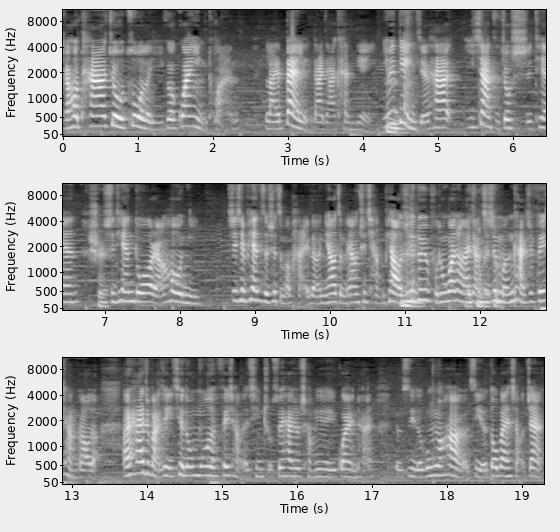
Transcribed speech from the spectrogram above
然后他就做了一个观影团来带领大家看电影，因为电影节它一下子就十天，是十天多，然后你。这些片子是怎么排的？你要怎么样去抢票？这些对于普通观众来讲，其实门槛是非常高的。而他就把这一切都摸得非常的清楚，所以他就成立了一个观影团，有自己的公众号，有自己的豆瓣小站，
